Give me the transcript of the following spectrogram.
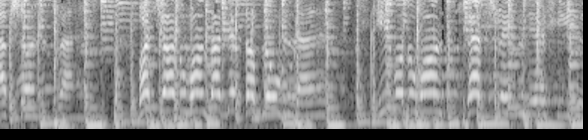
your adoption is right. But you're the ones that get up low in life. Even the ones that straighten their heel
